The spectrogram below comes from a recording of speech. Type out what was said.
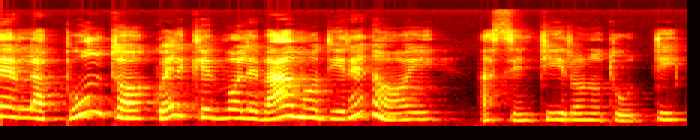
Per l'appunto quel che volevamo dire noi, assentirono tutti.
